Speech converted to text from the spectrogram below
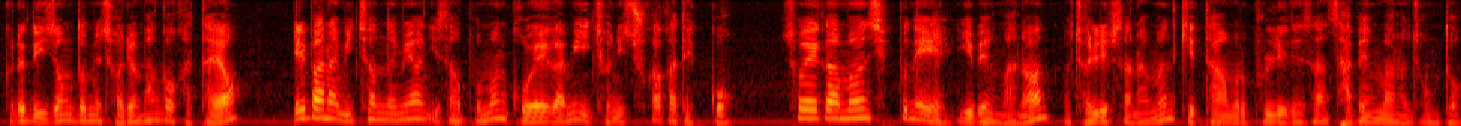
그래도 이 정도면 저렴한 것 같아요. 일반암 2,000 넣으면 이 상품은 고해감이 2,000이 추가가 됐고 소해감은 10분의 1, 200만원, 뭐 전립선암은 기타암으로 분리돼서 한 400만원 정도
